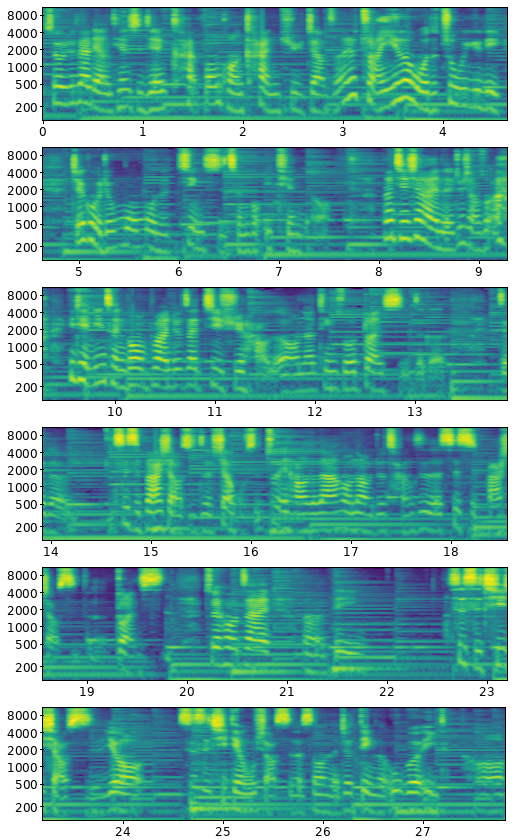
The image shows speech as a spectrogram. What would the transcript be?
所以我就在两天时间看疯狂看剧这样子，那就转移了我的注意力，结果我就默默的进食成功一天了哦。那接下来呢就想说啊，一天已经成功，不然就再继续好了哦。那听说断食这个。这个四十八小时的效果是最好的啦，然后那我就尝试了四十八小时的断食，最后在呃第四十七小时又四十七点五小时的时候呢，就订了 Uber Eat，然后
